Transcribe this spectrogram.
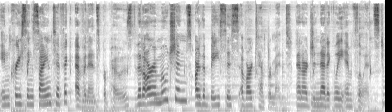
increasing scientific evidence proposed that our emotions are the basis of our temperament and are genetically influenced.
